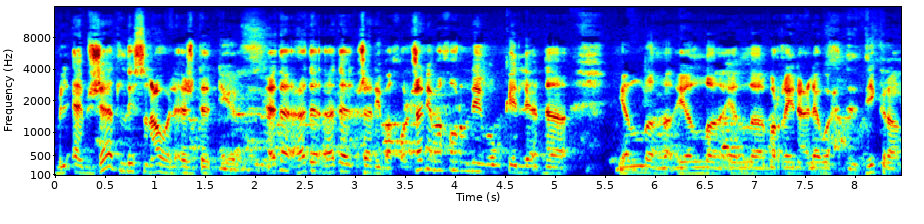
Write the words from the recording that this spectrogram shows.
بالأمجاد اللي صنعوه الأجداد ديالو. هذا هذا هذا جانب آخر. جانب آخر اللي ممكن لأن يلا يلا يلا مرينا على واحد الذكرى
